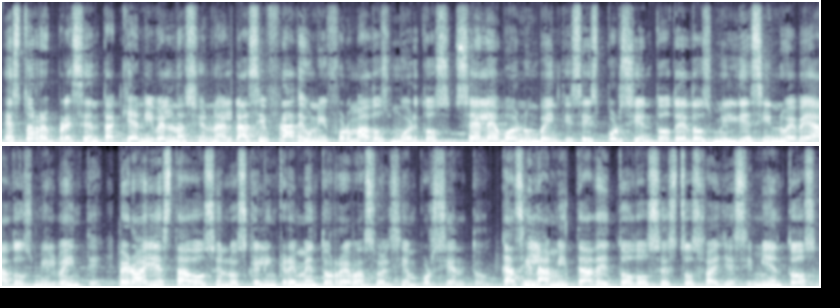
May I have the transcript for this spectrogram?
Esto representa que a nivel nacional la cifra de uniformados muertos se elevó en un 26% de 2019 a 2020, pero hay estados en los que el incremento rebasó el 100%. Casi la mitad de todos estos fallecimientos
